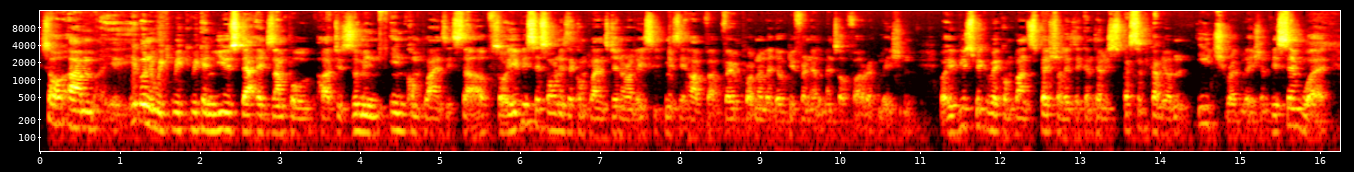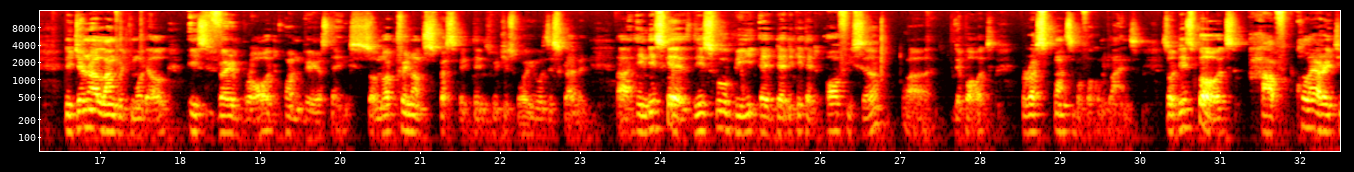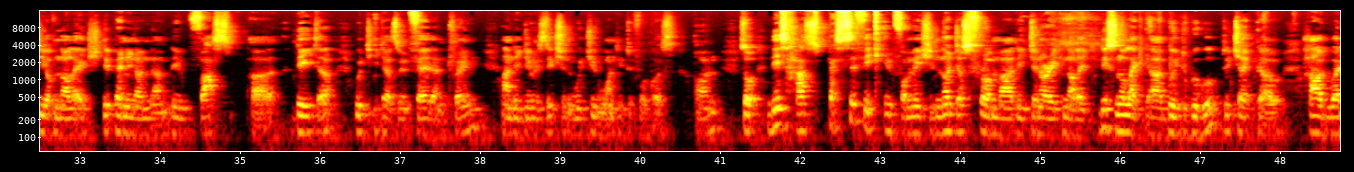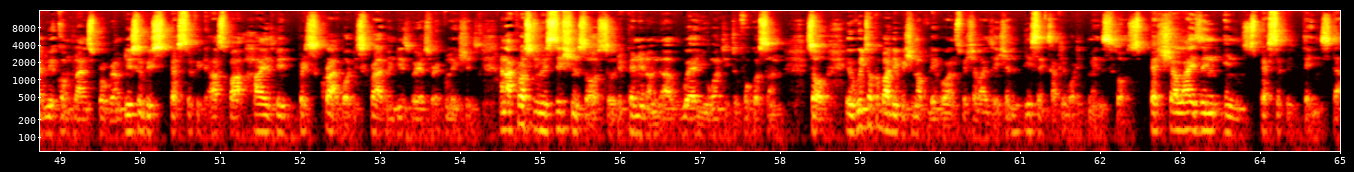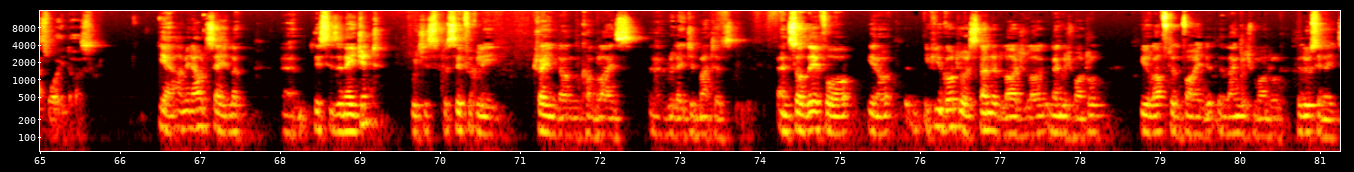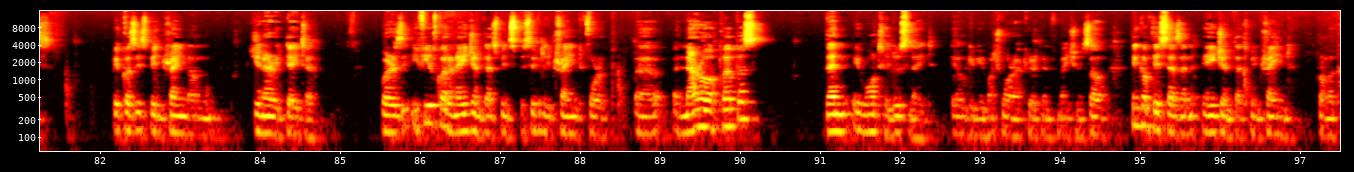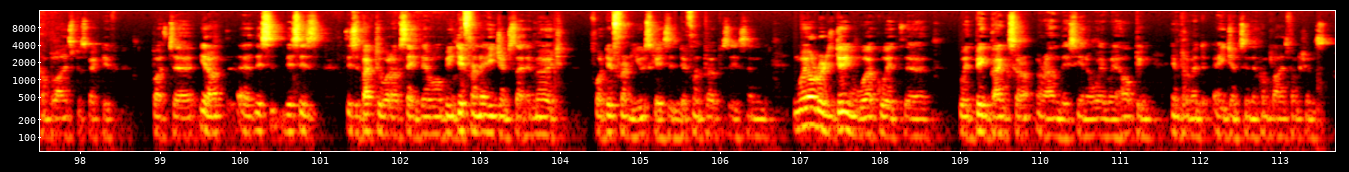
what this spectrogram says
So um, even we, we, we, can use that example uh, to zoom in in compliance itself. So if you say someone is a compliance generalist, it means they have a very broad knowledge of different elements of uh, regulation. But if you speak with a compliance specialist, they can tell you specifically on each regulation. The same way the general language model is very broad on various things, so not trained on specific things, which is what he was describing. Uh, in this case, this will be a dedicated officer, uh, the board, responsible for compliance. So these boards have clarity of knowledge depending on um, the vast uh, data which it has been fed and trained and the jurisdiction which you want it to focus on. So this has specific information, not just from uh, the generic knowledge. This is not like uh, going to Google to check uh, how do I do a compliance program. This will be specific as per how it's been prescribed or described in these various regulations, and across jurisdictions also, depending on uh, where you want it to focus on. So if we talk about division of labor and specialization, this is exactly what it means. So specializing in specific things, that's what it does. Yeah, I mean, I would say, look, um, this is an agent which is specifically trained on compliance uh, related matters. And so, therefore, you know, if you go to a standard large language model, you'll often find that the language model hallucinates because it's been trained on generic data. Whereas if you've got an agent that's been specifically trained for a, uh, a narrower purpose, then it won't hallucinate. It'll give you much more accurate information. So think of this as an agent that's been trained from a compliance perspective. But uh, you know, uh, this this is this is back to what I was saying. There will be different agents that emerge for different use cases, and different purposes, and we're already doing work with uh, with big banks ar- around this. You know, where we're helping implement agents in the compliance functions.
